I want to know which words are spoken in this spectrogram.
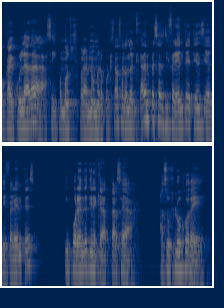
o calculada así como fuera el número, porque estamos hablando de que cada empresa es diferente, tiene necesidades diferentes y por ende tiene que adaptarse a, a su flujo de,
